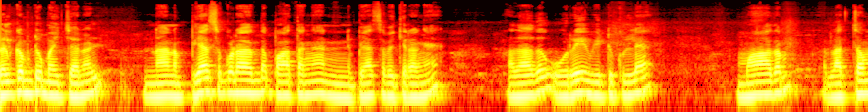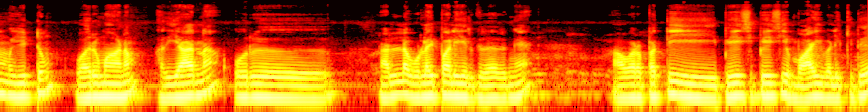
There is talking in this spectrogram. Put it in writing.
வெல்கம் டு மை சேனல் நான் பேசக்கூடாதுன்னு தான் பார்த்தேங்க. நின்று பேச வைக்கிறாங்க. அதாவது ஒரே வீட்டுக்குள்ளே மாதம் லட்சம் ஈட்டும் வருமானம். அது யாருன்னா ஒரு நல்ல உழைப்பாளி இருக்கிறாருங்க. அவரை பற்றி பேசி பேசி என் வாய் வலிக்குது.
